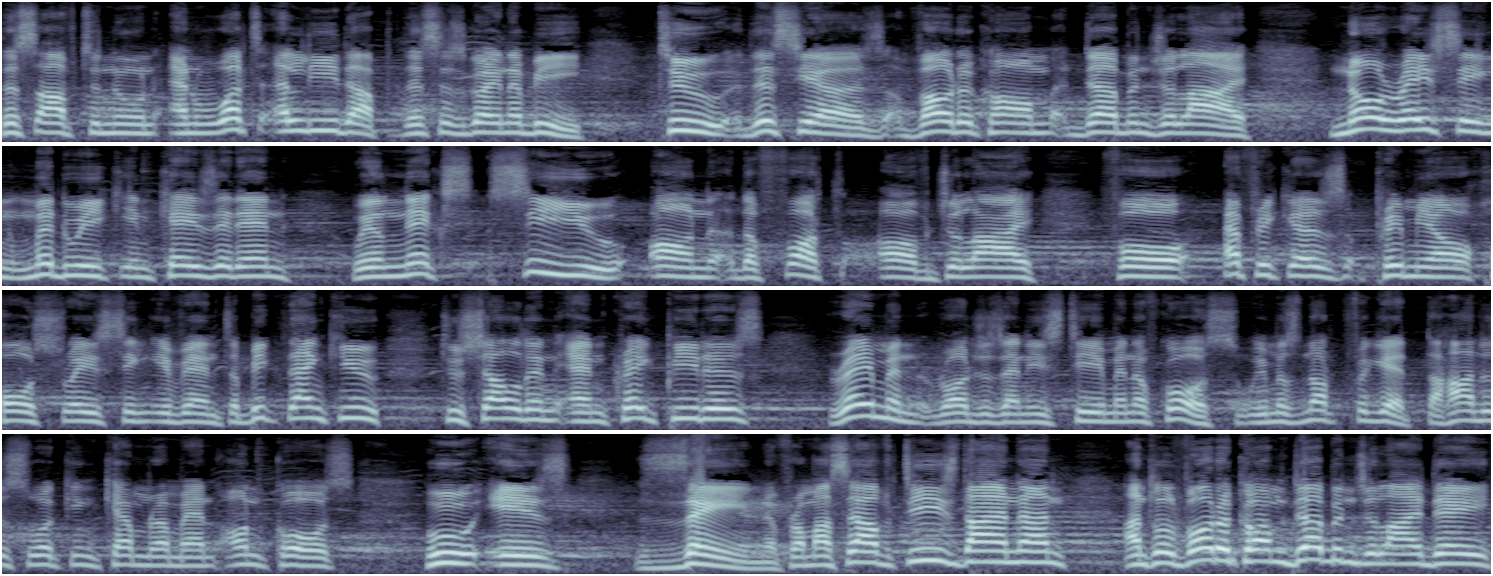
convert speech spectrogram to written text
this afternoon. And what a lead up this is going to be to this year's Vodacom Durban July. No racing midweek in KZN. We'll next see you on the 4th of July for Africa's premier horse racing event. A big thank you to Sheldon and Craig Peters, Raymond Rogers and his team, and of course, we must not forget the hardest working cameraman on course, who is Zane. From myself, Dees Dianan, until Vodacom Durban July Day,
